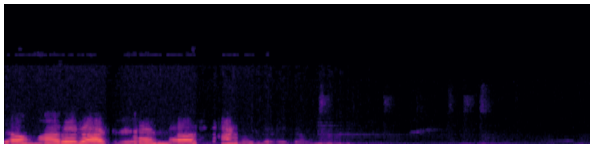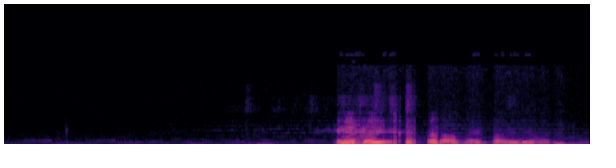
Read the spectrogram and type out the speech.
क्या मारे रे आखिरी बंदा ये तो ये चक्कर डाल रहा है वीडियो में।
